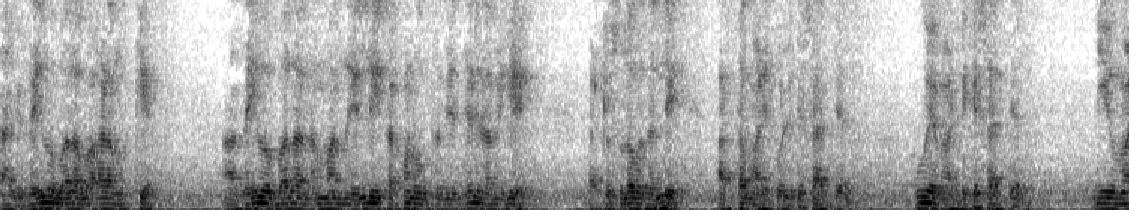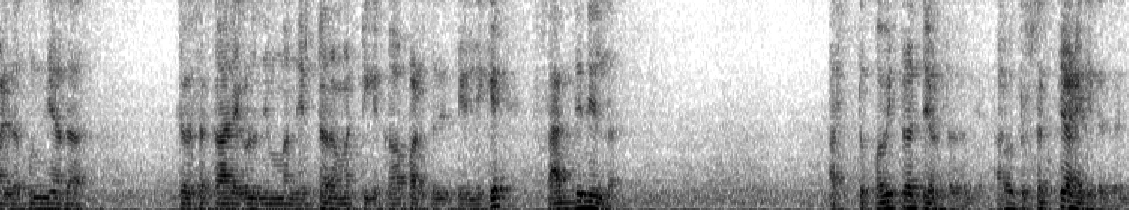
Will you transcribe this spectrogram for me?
ಹಾಗೆ ದೈವ ಬಲ ಬಹಳ ಮುಖ್ಯ. ಆ ದೈವ ಬಲ ನಮ್ಮನ್ನು ಎಲ್ಲಿ ಕರ್ಕೊಂಡು ಹೋಗ್ತದೆ ಅಂತೇಳಿ ನಮಗೆ ಅಷ್ಟು ಸುಲಭದಲ್ಲಿ ಅರ್ಥ ಮಾಡಿಕೊಳ್ಳಿಕ್ಕೆ ಸಾಧ್ಯ ಅಲ್ಲ ಊಹೆ ಮಾಡಲಿಕ್ಕೆ ಸಾಧ್ಯ ಅಲ್ಲ ನೀವು ಮಾಡಿದ ಪುಣ್ಯದ ಕೆಲಸ ಕಾರ್ಯಗಳು ನಿಮ್ಮನ್ನು ಎಷ್ಟರ ಮಟ್ಟಿಗೆ ಕಾಪಾಡ್ತದೆ ಅಂತ ಹೇಳಲಿಕ್ಕೆ ಸಾಧ್ಯನೇ ಇಲ್ಲ. ಅಷ್ಟು ಪವಿತ್ರತೆ ಉಂಟದಲ್ಲಿ. ಅಷ್ಟು ಸತ್ಯ ಅಡಗಿದೆ ಅದರಲ್ಲಿ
